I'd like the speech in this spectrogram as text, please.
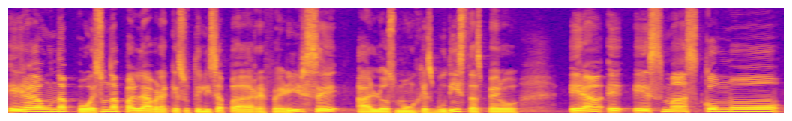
era una, o es una palabra que se utiliza para referirse a los monjes budistas, pero era, e, es más como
